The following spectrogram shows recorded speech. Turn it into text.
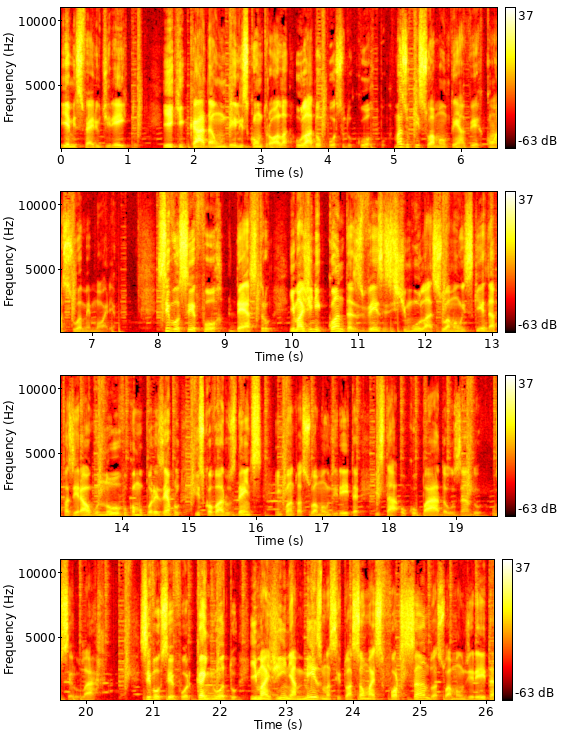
e hemisfério direito e que cada um deles controla o lado oposto do corpo. Mas o que sua mão tem a ver com a sua memória? Se você for destro, imagine quantas vezes estimula a sua mão esquerda a fazer algo novo, como, por exemplo, escovar os dentes, enquanto a sua mão direita está ocupada usando o celular. Se você for canhoto, imagine a mesma situação, mas forçando a sua mão direita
